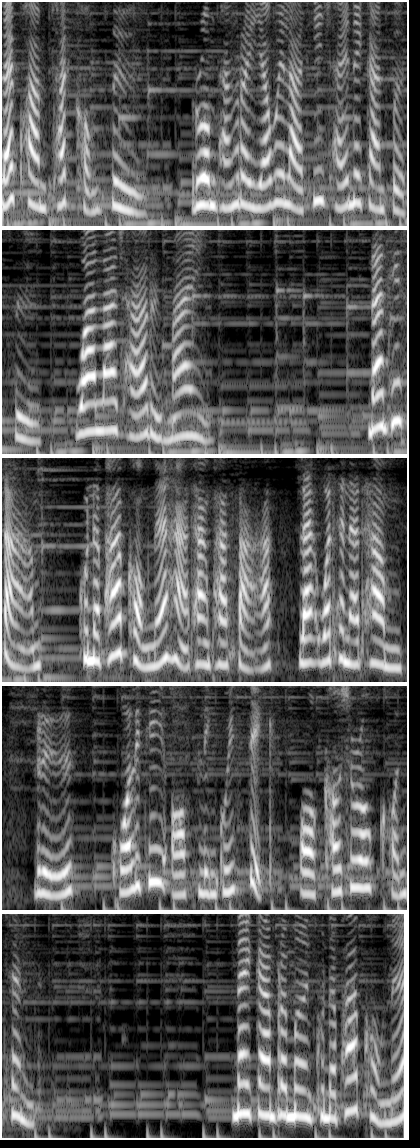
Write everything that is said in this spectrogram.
และความชัดของสื่อ รวมทั้งระยะเวลาที่ใช้ในการเปิดสื่อว่าล่าช้าหรือไม่ ด้านที่ 3 คุณภาพของเนื้อหาทางภาษา และวัฒนธรรม หรือ quality of linguistic or cultural content ในการประเมินคุณภาพของเนื้อ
